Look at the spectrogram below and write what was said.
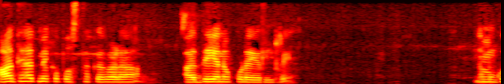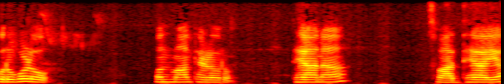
ಆಧ್ಯಾತ್ಮಿಕ ಪುಸ್ತಕಗಳ ಅಧ್ಯಯನ ಕೂಡ ಇರಲಿ. ನಮ್ಮ ಗುರುಗಳು ಒಂದು ಮಾತು ಹೇಳೋರು. ಧ್ಯಾನ, ಸ್ವಾಧ್ಯಾಯ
